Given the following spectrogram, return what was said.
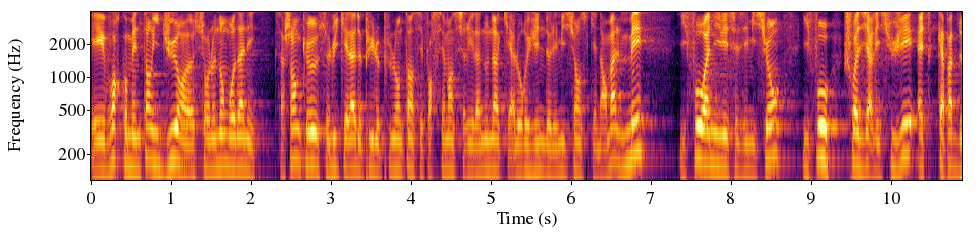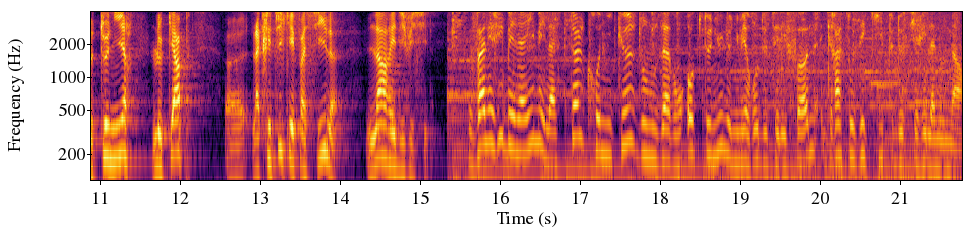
et voir combien de temps il dure euh, sur le nombre d'années. Sachant que celui qui est là depuis le plus longtemps, c'est forcément Cyril Hanouna qui est à l'origine de l'émission, ce qui est normal, mais il faut animer ces émissions, il faut choisir les sujets, être capable de tenir le cap. Euh, la critique est facile, l'art est difficile. Valérie Benaïm est la seule chroniqueuse dont nous avons obtenu le numéro de téléphone grâce aux équipes de Cyril Hanouna.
